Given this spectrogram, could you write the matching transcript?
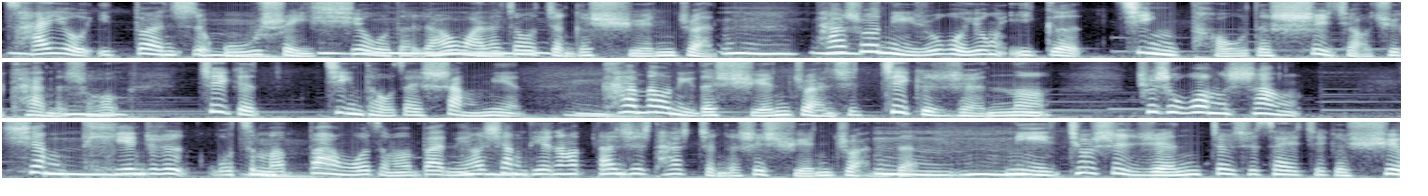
才有一段是无水袖的，然后完了之后整个旋转。嗯，他说你如果用一个镜头的视角去看的时候，这个。镜头在上面，看到你的旋转是这个人呢，就是往上向天，就是我怎么办？我怎么办？你要向天，然后但是它整个是旋转的，你就是人，就是在这个漩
